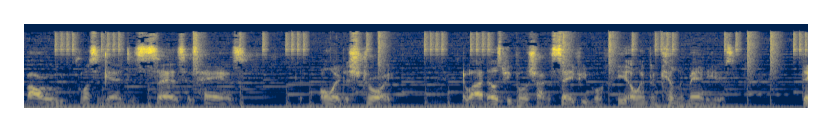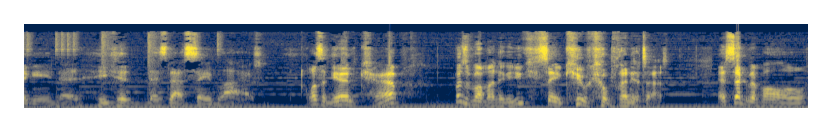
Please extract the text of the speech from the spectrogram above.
Maru once again just says his hands only destroy. And while those people are trying to save people, he only been killing man eaters, thinking that he could does not save lives. Once again, Cap. First of all, my nigga, you can save Kiriko plenty of times. And second of all,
